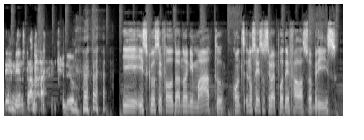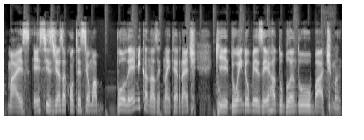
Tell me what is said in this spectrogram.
ter menos trabalho, entendeu? E isso que você falou do anonimato, não sei se você vai poder falar sobre isso, mas esses dias aconteceu uma polêmica na, na internet que do Wendell Bezerra dublando o Batman,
